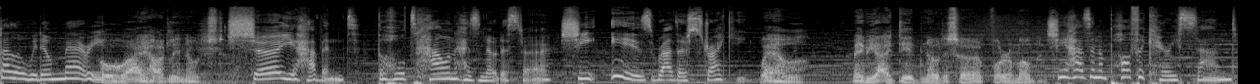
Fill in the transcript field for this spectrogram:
fellow widow Mary. Oh, I hardly noticed. Sure, you haven't. The whole town has noticed her. She is rather striking. Well, maybe I did notice her for a moment. She has an apothecary stand.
